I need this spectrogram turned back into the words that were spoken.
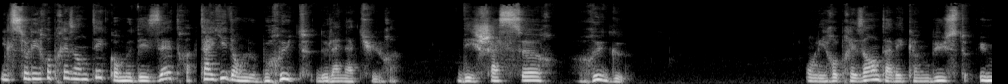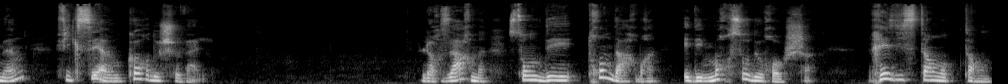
Il se les représentait comme des êtres taillés dans le brut de la nature, des chasseurs rugueux. On les représente avec un buste humain fixé à un corps de cheval. Leurs armes sont des troncs d'arbres et des morceaux de roche, résistants au temps,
